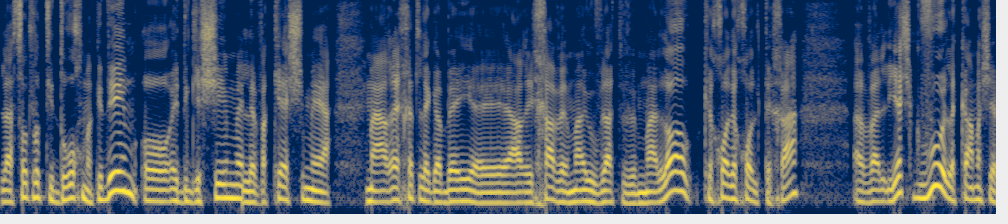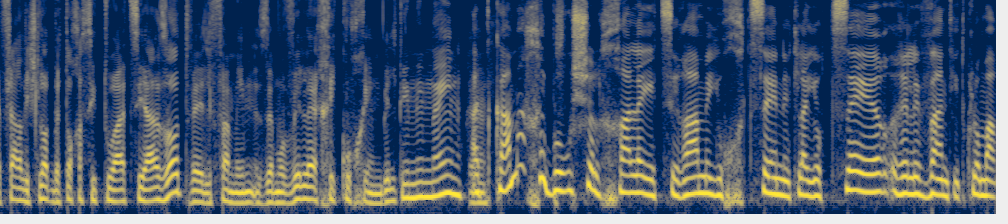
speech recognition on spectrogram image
לעשות לו תדרוך מקדים, או הדגשים לבקש מהמערכת לגבי אה, העריכה ומה יובלט ומה לא, ככל יכולתך. אבל יש גבול לכמה שאפשר לשלוט בתוך הסיטואציה הזאת, ולפעמים זה מוביל לחיכוכים בלתי נמנעים. עד כמה החיבור שלך ליצירה המיוחצנת, ליוצר, רלוונטית? כלומר,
